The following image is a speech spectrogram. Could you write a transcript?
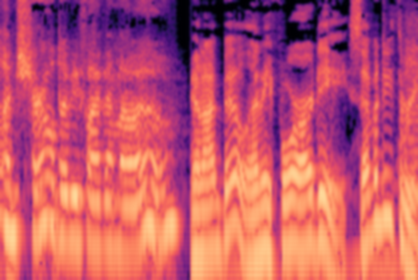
I'm Cheryl W5MOO. and I'm Bill, NE4RD 73.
